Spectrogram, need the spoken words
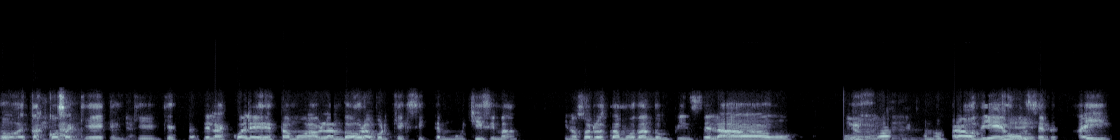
todas estas cosas que, de las cuales estamos hablando ahora, porque existen muchísimas y nosotros estamos dando un pincelado hemos nombrado 10, 11, pero hay...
